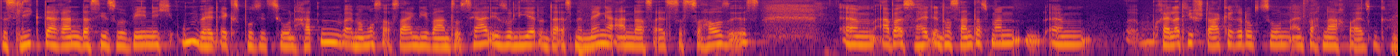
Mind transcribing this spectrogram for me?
das liegt daran, dass sie so wenig Umweltexposition hatten, weil man muss auch sagen, die waren sozial isoliert und da ist eine Menge anders, als das zu Hause ist. Ähm, aber es ist halt interessant, dass man ähm, relativ starke Reduktionen einfach nachweisen kann.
